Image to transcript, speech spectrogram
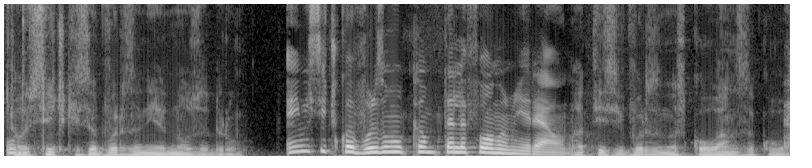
Тоест всички са вързани едно за друго. Еми всичко е вързано към телефона ми, реално. А ти си вързана с колан за кола.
